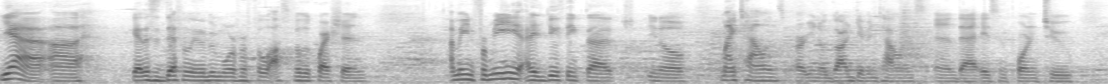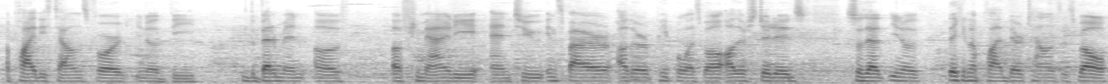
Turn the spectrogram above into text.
Yeah, uh, yeah, this is definitely a little bit more of a philosophical question. I mean, for me, I do think that, you know, my talents are, you know, God-given talents and that it's important to apply these talents for, you know, the, the betterment of, of humanity and to inspire other people as well, other students, so that, you know, they can apply their talents as well.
